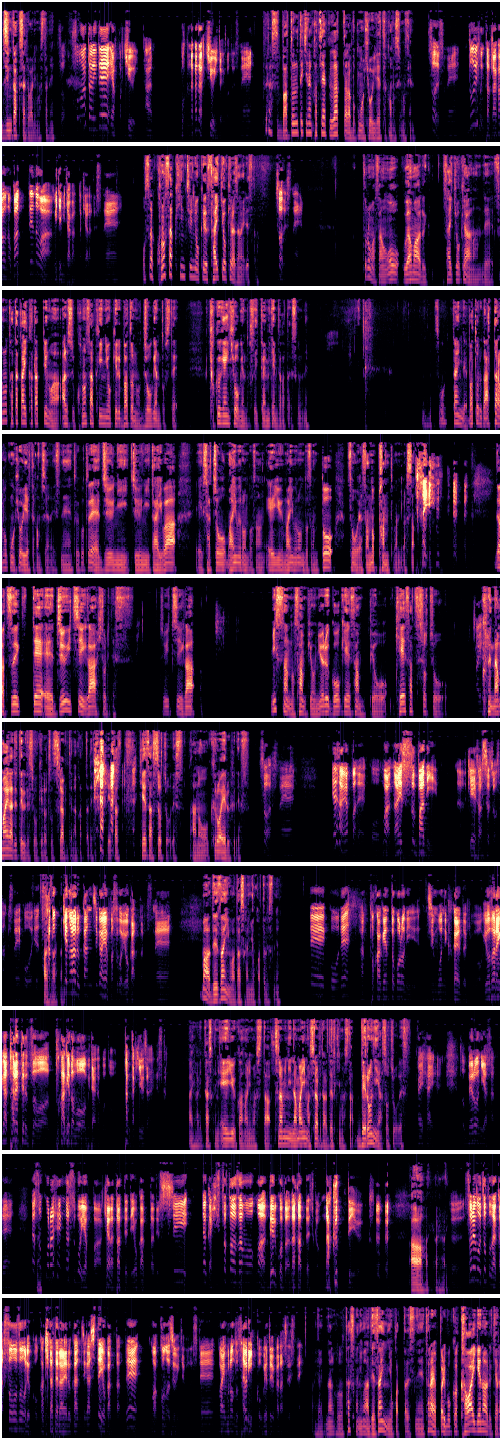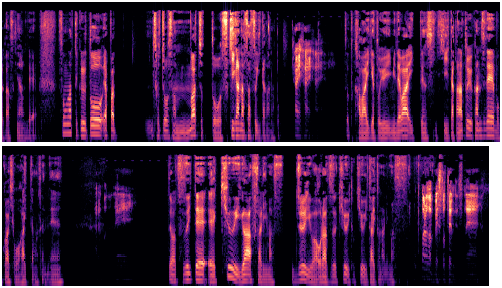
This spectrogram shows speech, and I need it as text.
人格者ではありましたね。そう。そのあたりで、やっぱ9位。あ、僕の中では9位ということですね。プラス、バトル的な活躍があったら僕も票入れてたかもしれません。そうですね。どういう風に戦うのかっていうのは見てみたかったキャラですね。おそらくこの作品中における最強キャラじゃないですか。そうですね。トロマさんを上回る最強キャラなんで、その戦い方っていうのは、ある種この作品におけるバトルの上限として、極限表現として一回見てみたかったですけどね。うんそういった意味で、バトルがあったら僕も票入れてたかもしれないですね。ということで、12位、12位タイは、えー社長マイムロンドさん、英雄マイムロンドさんと、ソーヤさんのパンとなりました。はい。では続いて、えー11位が1人です。11位が、ミスさんの3票による合計3票、警察署長。はいこれ名前が出てるでしょうけど、ちょっと調べてなかったです。警察、警察署長です。あの、黒エルフです。そうですね。いや、やっぱね、こう、まあ、ナイスバディな警察署長さんですね。こう、えはいはいはい佐っ気のある感じがやっぱすごい良かったですね。まあ、デザインは確かに良かったですね。で、こうね、あの、トカゲのところに尋問に書かれるときも、よだれが垂れてるぞ、トカゲども、みたいなことを短歌切るじゃないですか。はいはい。確かに英雄感ありました。ちなみに名前今調べたら出てきました。ベロニア署長です。はいはいはい。そうベロニアさんね。そこら辺がすごいやっぱキャラ立っててよかったですし、なんか必殺技も、まあ出ることはなかったですけど、泣くっていう。ああ、はいはいはい。うんそれもちょっとなんか想像力をかき立てられる感じがしてよかったんで、まあこの順位ということですね。マイムロンドさんより1個上という形ですね。はいはい、なるほど。確かにまあデザイン良かったですね。ただやっぱり僕は可愛げのあるキャラが好きなので、そうなってくると、やっぱ、所長さんはちょっと隙がなさすぎたかなと。はいはいはい。ちょっと可愛げという意味では一点引いたかなという感じで僕は票入ってませんね。なるほどね。では続いて、えー9位が2人います。10位はおらず、9位と9位タイとなります。ここからがベスト10ですね。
